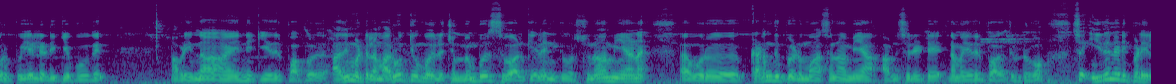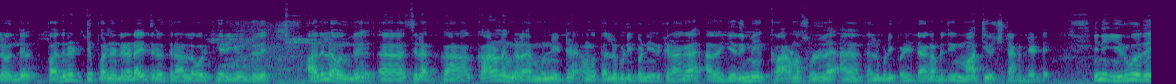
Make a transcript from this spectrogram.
ஒரு புயல் அடிக்க போகுது. அப்படின்னு தான் இன்றைக்கி எதிர்பார்ப்பு. அது மட்டும் இல்லாமல் அறுபத்தி ஒம்பது லட்சம் மெம்பர்ஸ் வாழ்க்கையில் இன்றைக்கி ஒரு சுனாமியான ஒரு கடந்து போயிடுமா சுனாமியா அப்படின்னு சொல்லிட்டு நம்ம எதிர்பார்த்துக்கிட்டு இருக்கோம். ஸோ இதன் அடிப்படையில் வந்து பதினெட்டு பன்னெண்டு ரெண்டாயிரத்தி இருபத்தி நாலில் ஒரு ஹியரிங் வந்தது. அதில் வந்து சில காரணங்களை முன்னிட்டு அவங்க தள்ளுபடி பண்ணியிருக்கிறாங்க. அதை எதுவுமே காரணம் சொல்ல அதை தள்ளுபடி பண்ணிட்டாங்க. அப்படி மாற்றி வச்சுட்டாங்க டேட்டு. இன்றைக்கி இருபது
